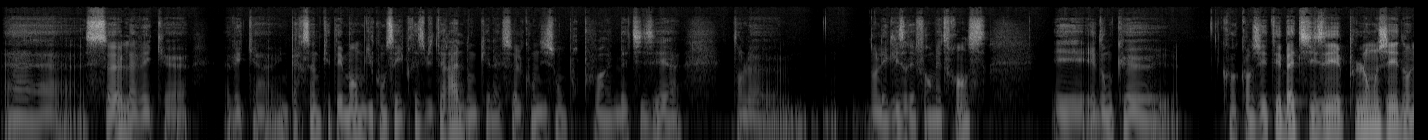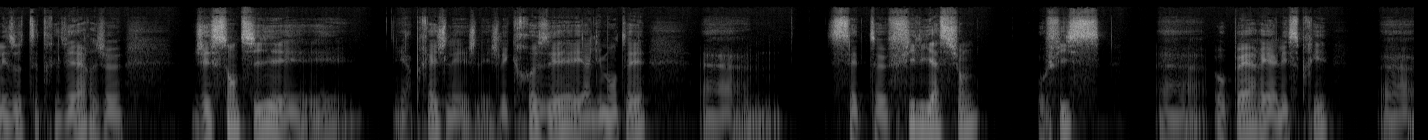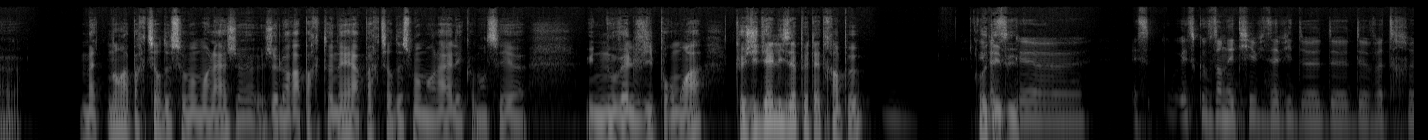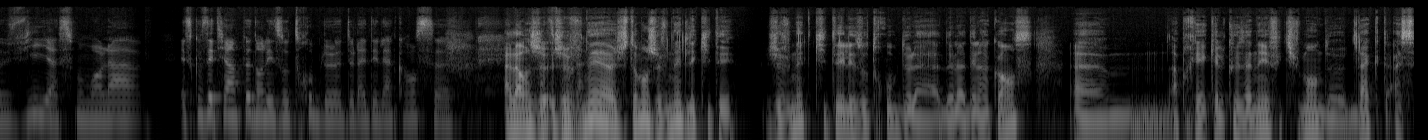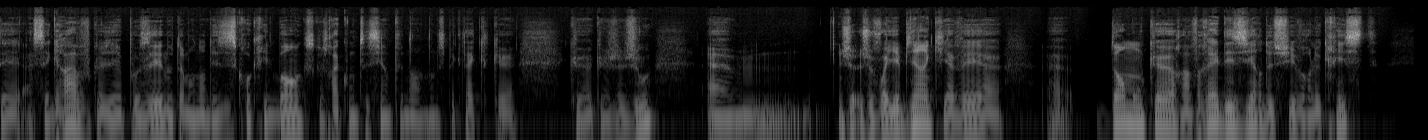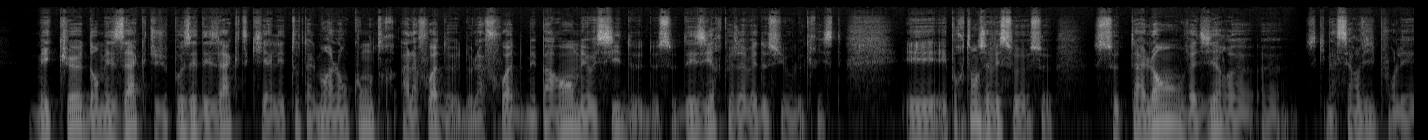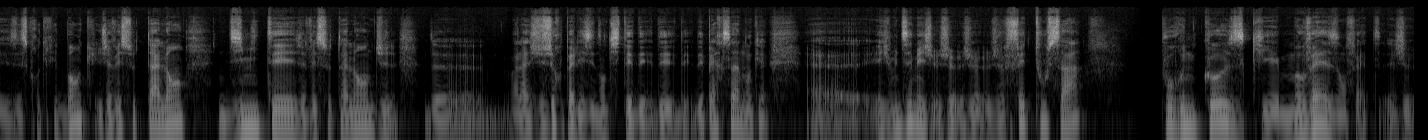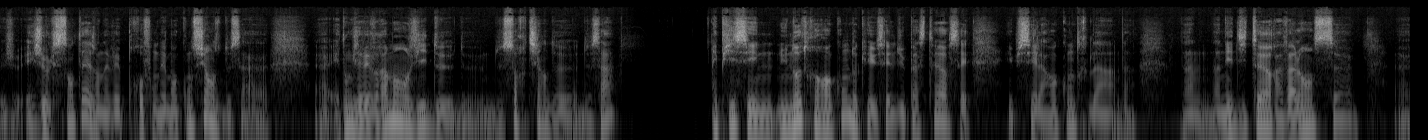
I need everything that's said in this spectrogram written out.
euh, seul, avec, euh, avec une personne qui était membre du conseil presbytéral, donc qui est la seule condition pour pouvoir être baptisé euh, dans, le, dans l'Église réformée de France. Et, donc, quand, quand j'ai été baptisé et plongé dans les eaux de cette rivière, je, j'ai senti, et, et, après je l'ai, je, l'ai, je l'ai creusé et alimenté, cette filiation au Fils, au Père et à l'Esprit Maintenant, à partir de ce moment-là, je, leur appartenais. À partir de ce moment-là, allait commencer euh, une nouvelle vie pour moi, que j'idéalisais peut-être un peu hmm. au début. Euh, est-ce que vous en étiez vis-à-vis de, votre vie à ce moment-là? Est-ce que vous étiez un peu dans les eaux troubles de la délinquance euh, Alors, je, venais justement, je venais de les quitter. Je venais de quitter les eaux troubles de la, de la délinquance. Euh, après quelques années, effectivement, d'actes assez, assez graves que j'ai posés, notamment dans des escroqueries de banque, ce que je raconte aussi un peu dans, le spectacle que, que, que je joue, euh, je, voyais bien qu'il y avait euh, dans mon cœur un vrai désir de suivre le Christ, mais que dans mes actes, je posais des actes qui allaient totalement à l'encontre à la fois de, de, la foi de mes parents, mais aussi de ce désir que j'avais de suivre le Christ. Et, pourtant, j'avais ce, talent, on va dire, euh, euh, ce qui m'a servi pour les escroqueries de banque, j'avais ce talent d'imiter, j'avais ce talent de, voilà, j'usurpais les identités des, personnes. Donc, euh, et je me disais, mais je, fais tout ça pour une cause qui est mauvaise en fait. et je le sentais, j'en avais profondément conscience de ça. et donc j'avais vraiment envie de sortir de, ça. Et puis c'est une, autre rencontre, donc a eu celle du pasteur, et puis c'est la rencontre d'un éditeur à Valence, euh, euh,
